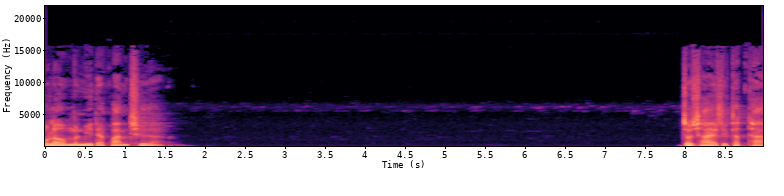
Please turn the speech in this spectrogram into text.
วกเรามันมีแต่ความเชื่อ เจ้าชายสิทธัตถะ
